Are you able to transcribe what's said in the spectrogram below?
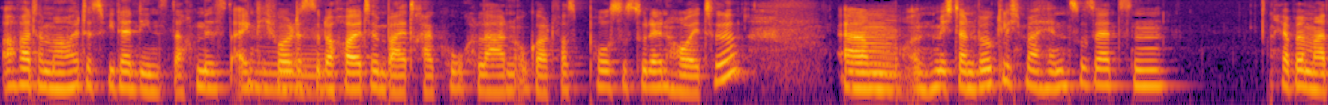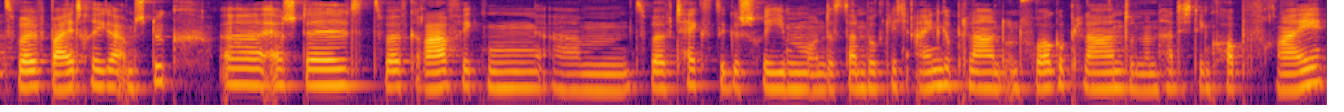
oh, warte mal, heute ist wieder Dienstag, Mist, eigentlich mhm. wolltest du doch heute einen Beitrag hochladen. Oh Gott, was postest du denn heute? Ähm, mhm. Und mich dann wirklich mal hinzusetzen. Ich habe immer zwölf Beiträge am Stück äh, erstellt, zwölf Grafiken, ähm, zwölf Texte geschrieben und es dann wirklich eingeplant und vorgeplant. Und dann hatte ich den Kopf frei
